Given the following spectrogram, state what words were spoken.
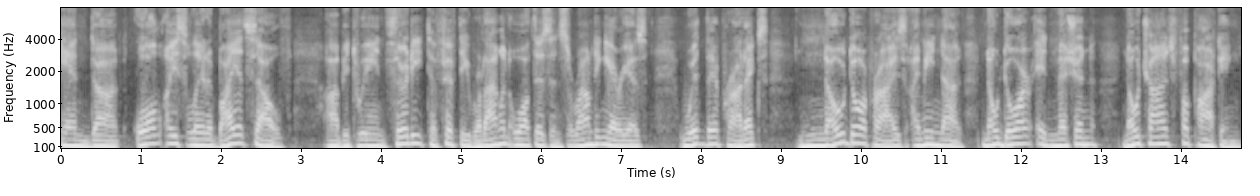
and uh, all isolated by itself uh, between 30 to 50 Rhode Island authors in surrounding areas with their products. No door prize. I mean, uh, no door admission, no charge for parking.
